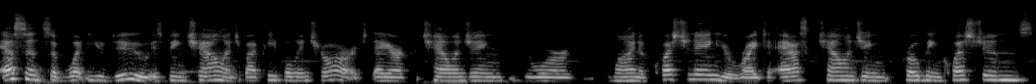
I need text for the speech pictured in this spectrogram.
essence of what you do is being challenged by people in charge. They are challenging your line of questioning, your right to ask challenging, probing questions,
